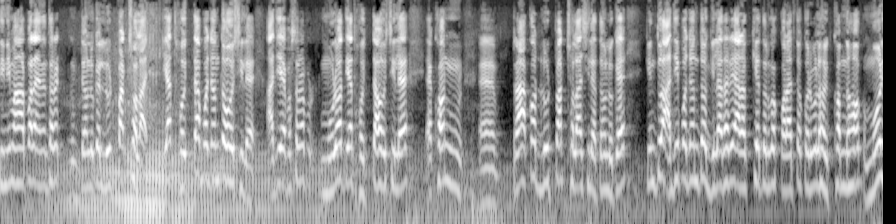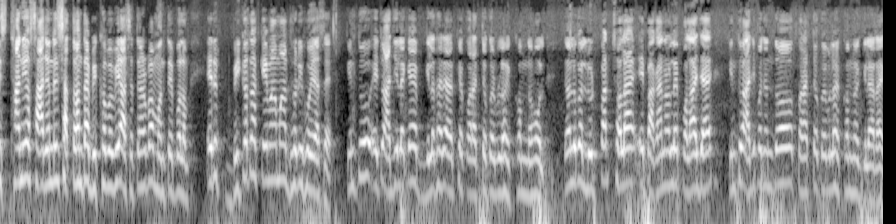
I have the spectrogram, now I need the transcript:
তিনি মাহৰ পৰা এনেদৰে তেওঁলোকে লুটপাট চলায়। ইয়াত হত্যা পৰ্যন্ত হৈছিলে। আজি এবছৰৰ মূৰত ইয়াত হত্যা হৈছিলে। এখন ট্ৰাকত লুটপাট চলাইছিলে তেওঁলোকে। কিন্তু আজি পৰ্যন্ত গিলাধাৰী আৰক্ষীয়ে তেওঁলোকক কৰায়ত্ব কৰিবলৈ সক্ষম নহওক। মোৰ স্থানীয় চাহজনজাতি ছাত্ৰ সন্থাৰ বিক্ষোভী আছে তেওঁৰ পৰা মন্তব্য ল'ম। এইটো বিগত কেইমাহমাহ ধৰি হৈ আছে কিন্তু এইটো আজিলৈকে গিলাধাৰী আৰক্ষীয়ে কৰায়ত্ব কৰিবলৈ সক্ষম নহ'ল। তেওঁলোকে লুটপাট চলাই এই বাগানলৈ পলাই যায় কিন্তু আজি পৰ্যন্ত কৰায়ত্ব কৰিবলৈ সক্ষম নহয় গিলাধাৰী।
